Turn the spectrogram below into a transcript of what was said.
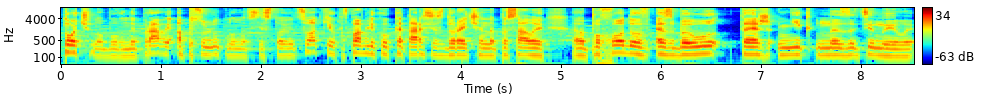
точно був неправий, абсолютно на всі 100%. В пабліку Катарсіс, до речі, написали е, походу в СБУ теж нік не зацінили.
